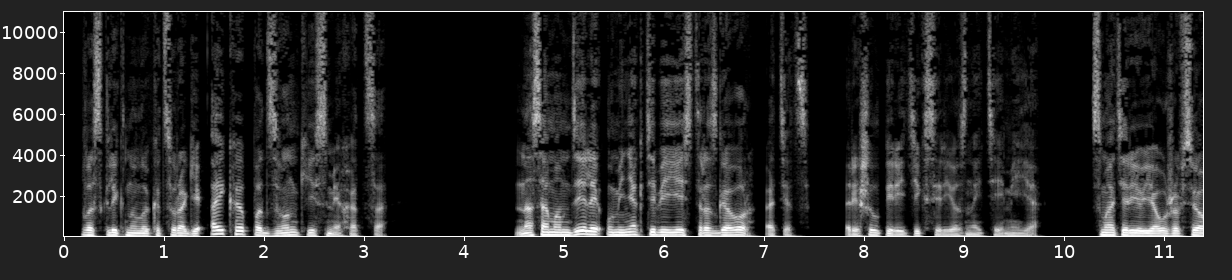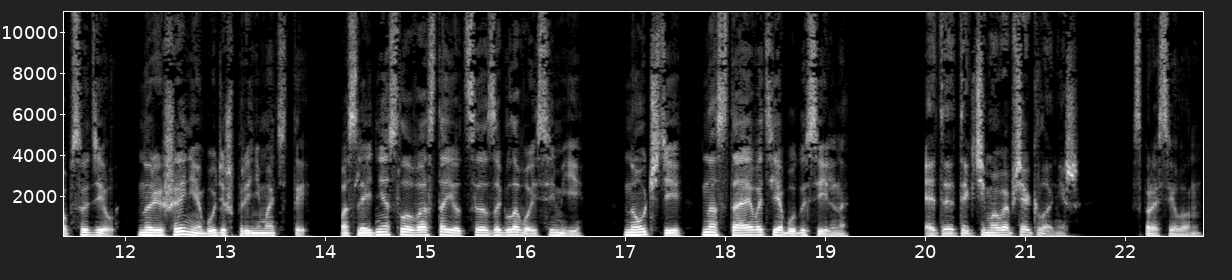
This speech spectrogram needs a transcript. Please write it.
— воскликнула Кацураги Айка под звонкий смех отца. «На самом деле у меня к тебе есть разговор, отец», — решил перейти к серьезной теме я. С матерью я уже все обсудил, но решение будешь принимать ты. Последнее слово остается за главой семьи. Но учти, настаивать я буду сильно». «Это ты к чему вообще клонишь?» — спросил он.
